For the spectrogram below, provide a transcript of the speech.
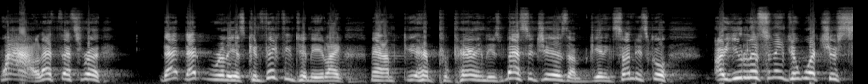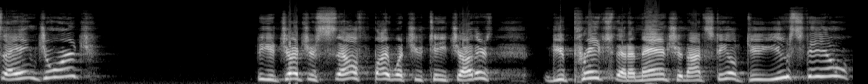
Wow, that, that's really, that, that really is convicting to me. Like, man, I'm preparing these messages. I'm getting Sunday school. Are you listening to what you're saying, George? Do you judge yourself by what you teach others? You preach that a man should not steal. Do you steal?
